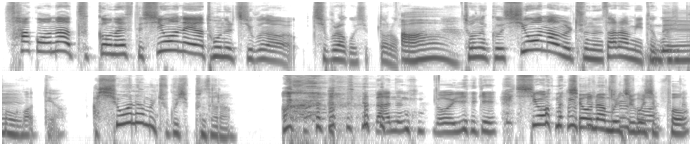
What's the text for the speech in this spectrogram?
사거나 듣거나 했을 때 시원해야 돈을 지불하, 지불하고 싶더라고요. 아, 저는 그 시원함을 주는 사람이 되고 네. 싶은 것 같아요. 아, 시원함을 주고 싶은 사람. 나는 너희에게 시원함을, 시원함을 주고 주고 싶어.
